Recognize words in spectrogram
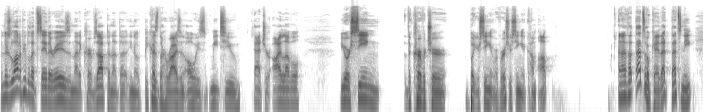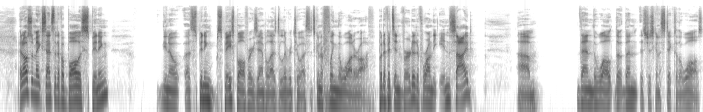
And there's a lot of people that say there is, and that it curves up, and that the you know because the horizon always meets you at your eye level, you're seeing the curvature, but you're seeing it reverse. You're seeing it come up. And I thought that's okay. That that's neat. It also makes sense that if a ball is spinning, you know, a spinning space ball, for example, as delivered to us, it's going to fling the water off. But if it's inverted, if we're on the inside, um, then the wall, the, then it's just going to stick to the walls.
